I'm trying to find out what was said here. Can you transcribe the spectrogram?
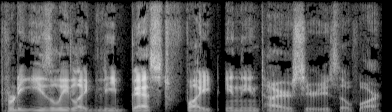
pretty easily like the best fight in the entire series so far.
